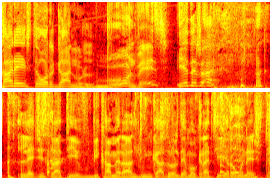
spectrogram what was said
Care este organul Bun, vezi? E deja... legislativ, bicameral, din cadrul democrației românești.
